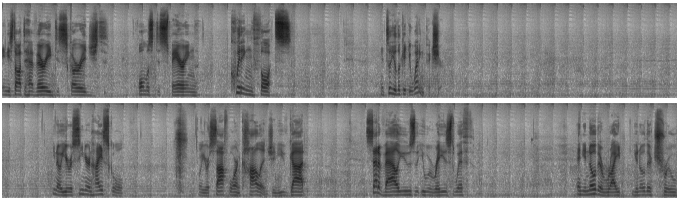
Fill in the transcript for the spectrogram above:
And you start to have very discouraged, almost despairing, quitting thoughts. Until you look at your wedding picture. You know, you're a senior in high school, or you're a sophomore in college, and you've got a set of values that you were raised with, and you know they're right, you know they're true,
